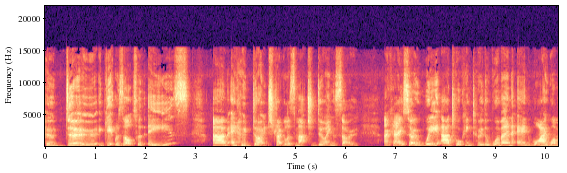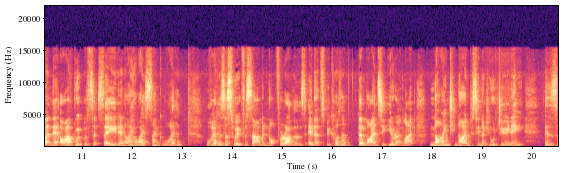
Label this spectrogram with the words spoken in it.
who do get results with ease um, and who don't struggle as much doing so. Okay, so we are talking to the woman and why woman that I've worked with succeed, and I always think, why did why does this work for some and not for others? And it's because of the mindset you're in. Like 99% of your journey is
